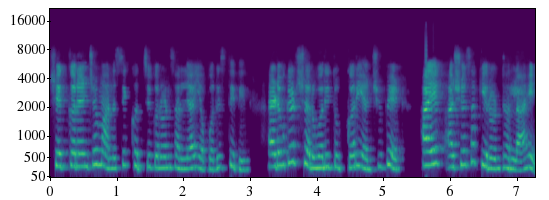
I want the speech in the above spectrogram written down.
शेतकऱ्यांचे मानसिक खच्चीकरण झालेल्या या परिस्थितीत ऍडव्होकेट शर्वरी तुपकर यांची भेट हा एक आशेचा किरण ठरला आहे.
